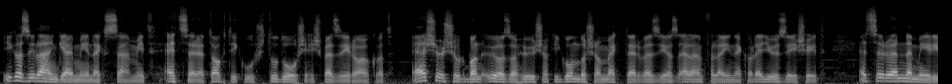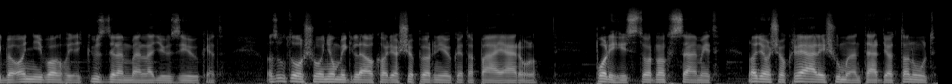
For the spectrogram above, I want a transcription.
Igazi lángelmének számít, egyszerre taktikus, tudós és vezéralkat. Elsősorban ő az a hős, aki gondosan megtervezi az ellenfeleinek a legyőzését, egyszerűen nem éri be annyival, hogy egy küzdelemben legyőzi őket. Az utolsó nyomig le akarja söpörni őket a pályáról. Polihisztornak számít, nagyon sok reális humán tárgyat tanult,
